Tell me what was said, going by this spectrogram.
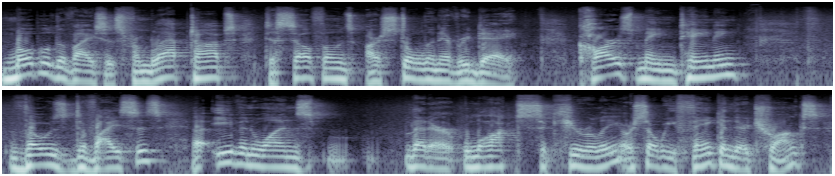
Mobile devices from laptops to cell phones are stolen every day. Cars maintaining those devices, uh, even ones that are locked securely, or so we think, in their trunks,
